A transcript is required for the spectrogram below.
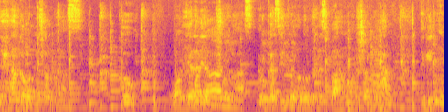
lixdan gobol mushalbahaas kow dhalinyaradii mushalbahaas dhulkaasi tuuna dhul inis baahan mushalbahan digil iyo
